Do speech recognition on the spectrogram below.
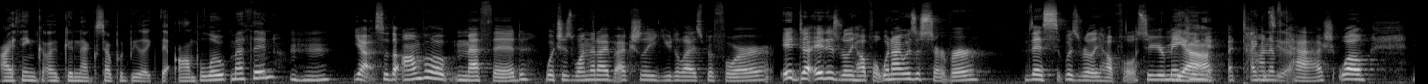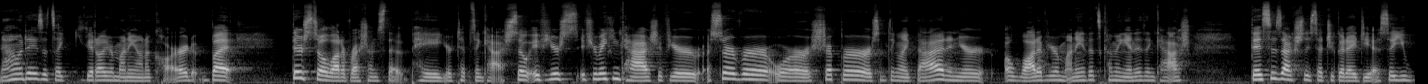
I think a good next step would be like the envelope method. Mm-hmm. Yeah, so the envelope method, which is one that I've actually utilized before, it do- it is really helpful. When I was a server, this was really helpful. So you're making Yeah, a ton of cash. Well, nowadays it's like you get all your money on a card, but there's still a lot of restaurants that pay your tips in cash. So if you're if you're making cash, if you're a server or a stripper or something like that, and you're a lot of your money that's coming in is in cash, this is actually such a good idea. So you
